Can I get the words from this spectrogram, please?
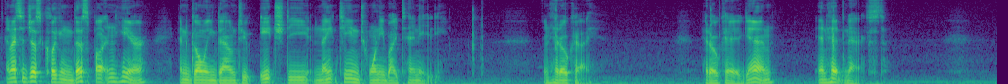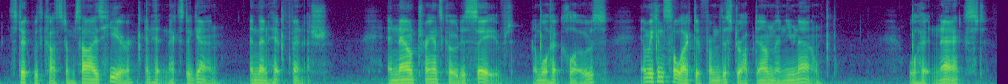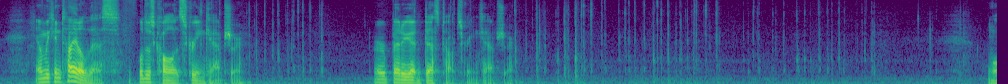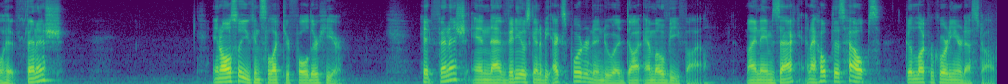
and I suggest clicking this button here and going down to HD 1920 by 1080 and hit OK. Hit OK again and hit Next. Stick with custom size here and hit Next again and then hit Finish. And now transcode is saved and we'll hit Close and we can select it from this drop-down menu now. We'll hit Next and we can title this. We'll just call it Screen Capture. Or better yet, Desktop Screen Capture. We'll hit Finish. And also you can select your folder here. Hit Finish and that video is going to be exported into a .mov file. My name's Zach and I hope this helps. Good luck recording your desktop.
